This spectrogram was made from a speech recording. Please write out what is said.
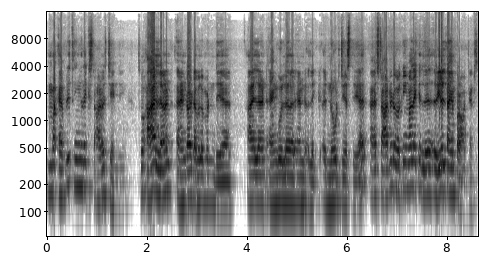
my, everything like started changing so i learned android development there i learned angular and like uh, node.js there i started working on like real time projects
